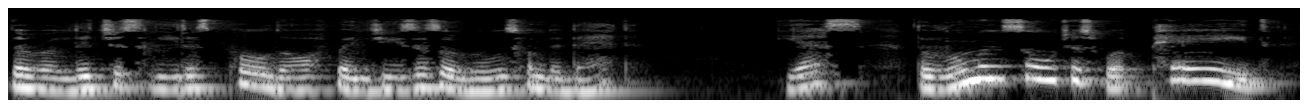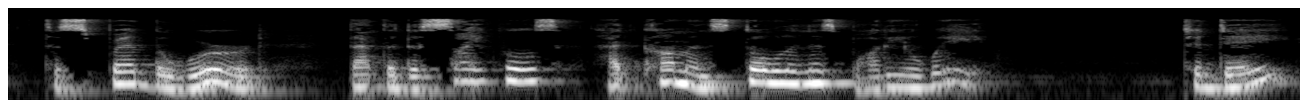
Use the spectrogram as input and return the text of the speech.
the religious leaders pulled off when Jesus arose from the dead? Yes, the Roman soldiers were paid to spread the word that the disciples had come and stolen his body away. Today,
